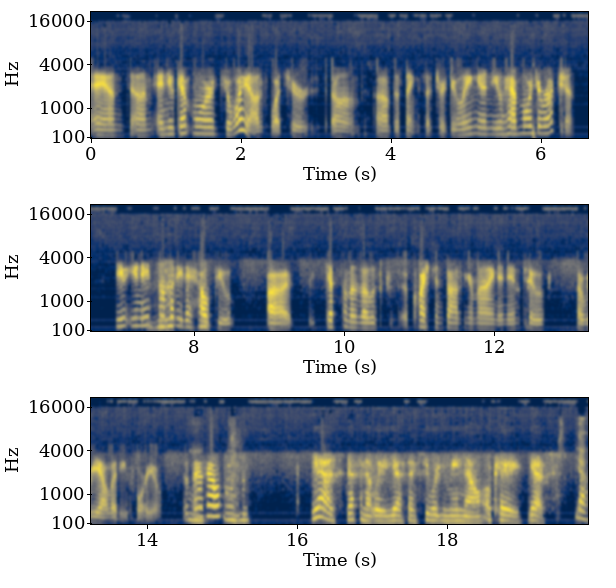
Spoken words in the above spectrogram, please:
and um, and you get more joy out of what you're um, of the things that you're doing, and you have more direction. You you need Mhm. somebody to help you uh, get some of those questions out of your mind and into a reality for you. Does that help? Mhm. Yes, definitely. Yes, I see what you mean now. Okay. Yes. Yeah.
